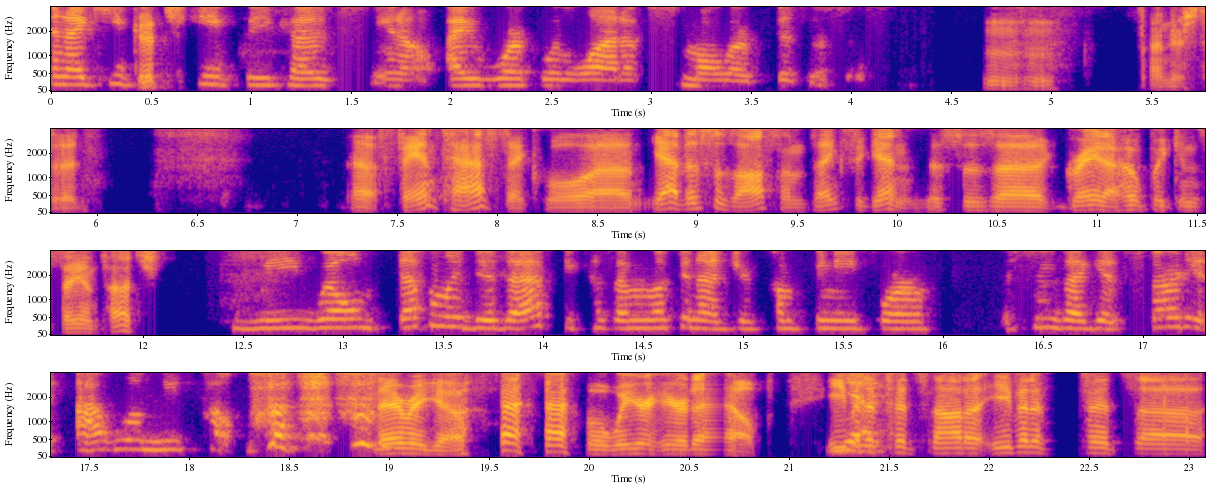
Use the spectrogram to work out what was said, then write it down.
And I keep Good. it cheap because, you know, I work with a lot of smaller businesses. Mm-hmm. Understood. Uh, fantastic. Well, uh, yeah, this was awesome. Thanks again. This was uh, great. I hope we can stay in touch. We will definitely do that because I'm looking at your company for as soon as I get started, I will need help. There we go. well, we are here to help. Even Yeah. if it's not a, even if it's uh,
